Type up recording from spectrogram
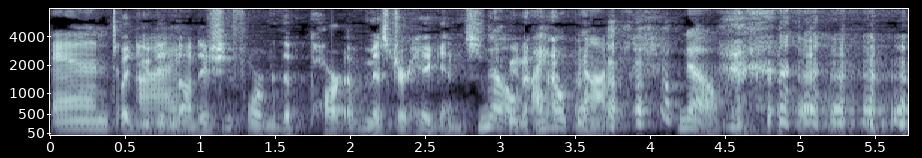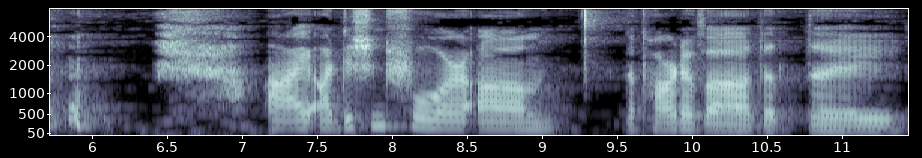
And But you didn't audition for the part of Mr. Higgins. No, I hope not. No. I auditioned for um, the part of uh, the the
